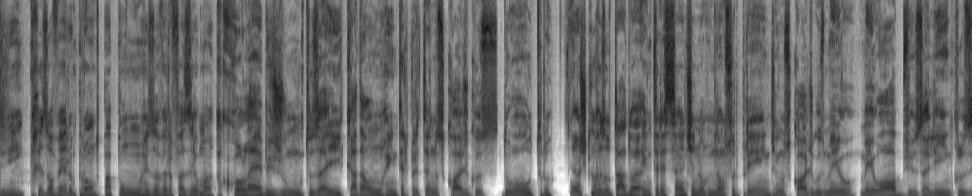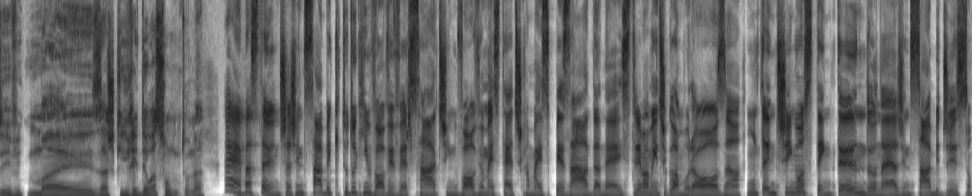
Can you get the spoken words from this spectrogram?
E resolveram, pronto, papum, resolveram fazer uma collab juntos aí, cada um reinterpretando os códigos do outro. Eu acho que o resultado é interessante, não, não surpreende, uns códigos meio, meio óbvios ali, inclusive, mas acho que rendeu assunto, né? É, bastante. A gente sabe que tudo que envolve Versace envolve uma estética mais pesada, né? Extremamente glamurosa, um tantinho ostentando, né? A gente sabe disso.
